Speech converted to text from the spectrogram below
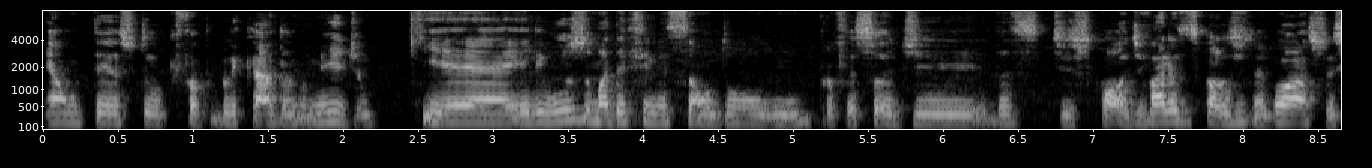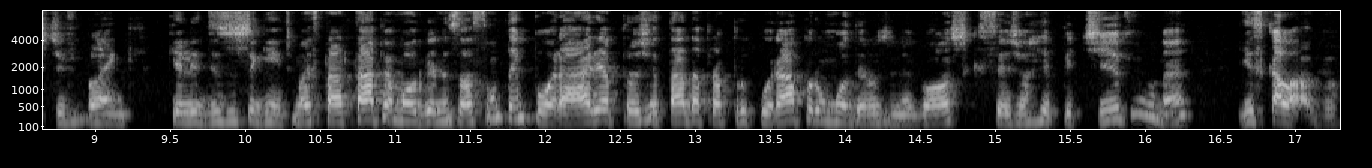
É um texto que foi publicado no Medium, que é ele usa uma definição de um professor de, de, escola, de várias escolas de negócio, Steve Blank, que ele diz o seguinte: uma startup é uma organização temporária projetada para procurar por um modelo de negócio que seja repetível, né, e escalável.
